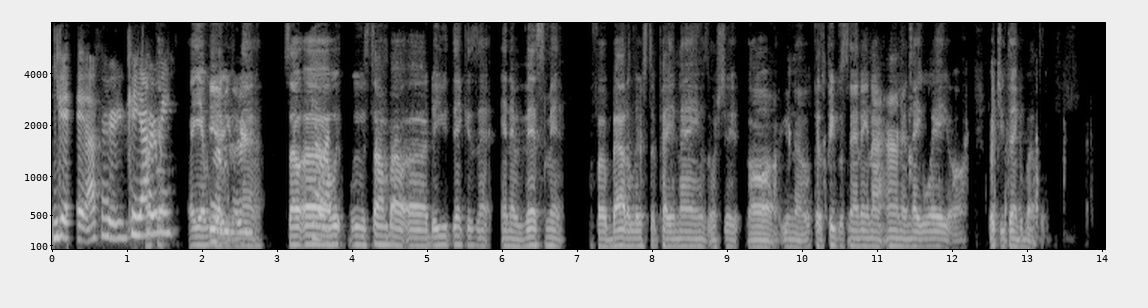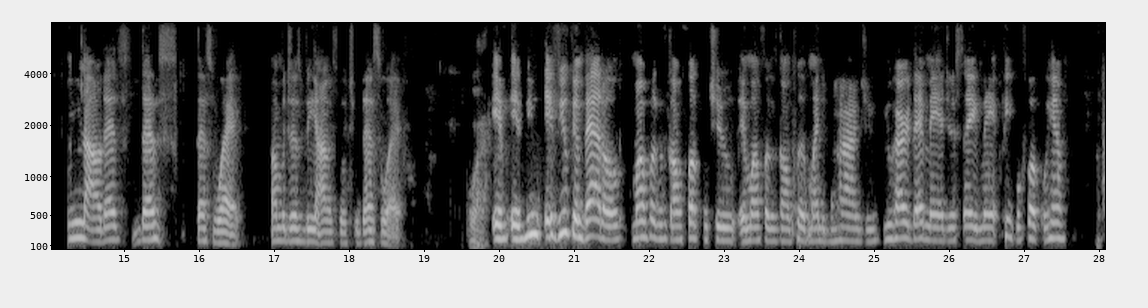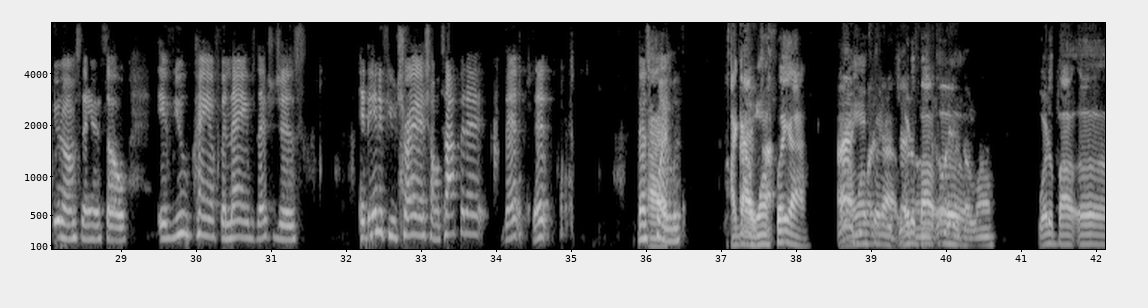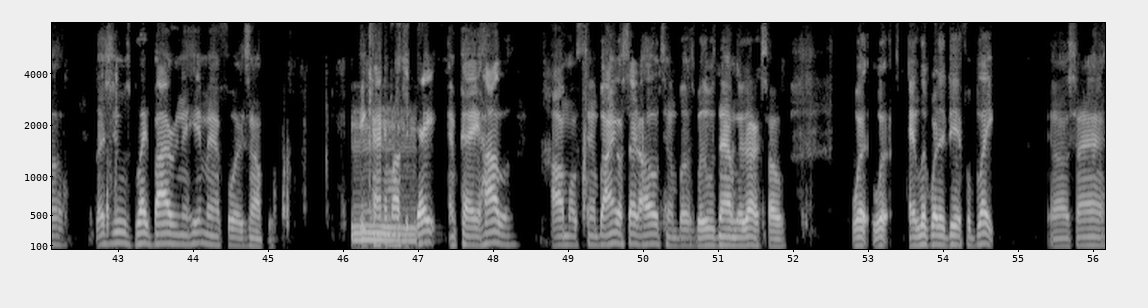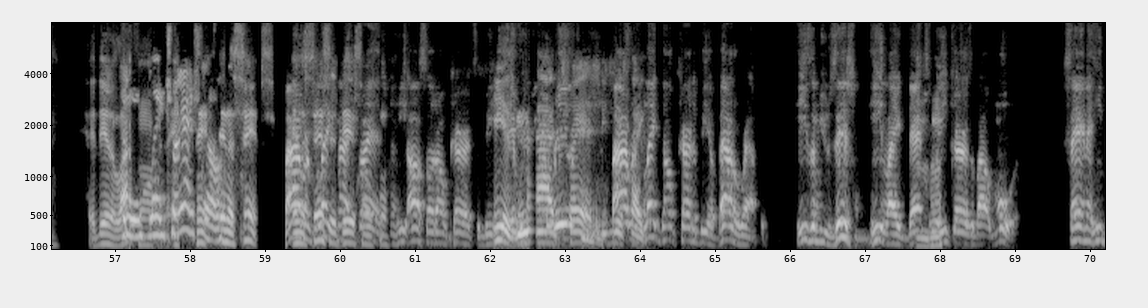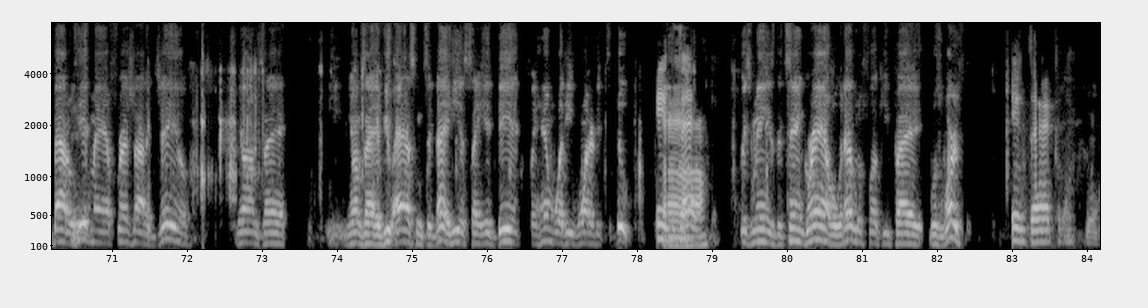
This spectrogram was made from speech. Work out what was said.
Yeah, I can hear you. Can y'all okay. hear me? Oh, yeah, we yeah, hear you now. So, uh, right. we, we, was talking about, uh, do you think it's an, an investment for battlers to pay names or shit, or you know, because people saying they not earning their way, or what you think about it? No, that's that's that's whack. I'm gonna just be honest with you. That's whack. Why? If if you if you can battle, motherfuckers gonna fuck with you, and motherfuckers gonna put money behind you. You heard that man just say, man, people fuck with him. You know what I'm saying? So if you paying for names, that's just, and then if you trash on top of that, that that that's All pointless. Right. I got I, one for y'all. I, got one for y'all. What about uh, what about uh? Let's use Blake Byron and Hitman for example. He mm. came out the mm. gate and paid Holla almost ten. But I ain't gonna say the whole ten bucks, but it was damn near there. So what what and look what it did for Blake. You know what I'm saying? It did a lot for Blake trash in, though. In a sense, Byron in a sense, Blake it did trash, something. He also don't care to be. He is not real, trash. He's Byron like, Blake don't care to be a battle rapper. He's a musician. He like that's mm-hmm. what he cares about more. Saying that he battled Hitman fresh out of jail, you know what I'm saying? You know what I'm saying? If you ask him today, he'll say it did for him what he wanted it to do. Exactly. Uh, which means the 10 grand or whatever the fuck he paid was worth it. Exactly. Yeah.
